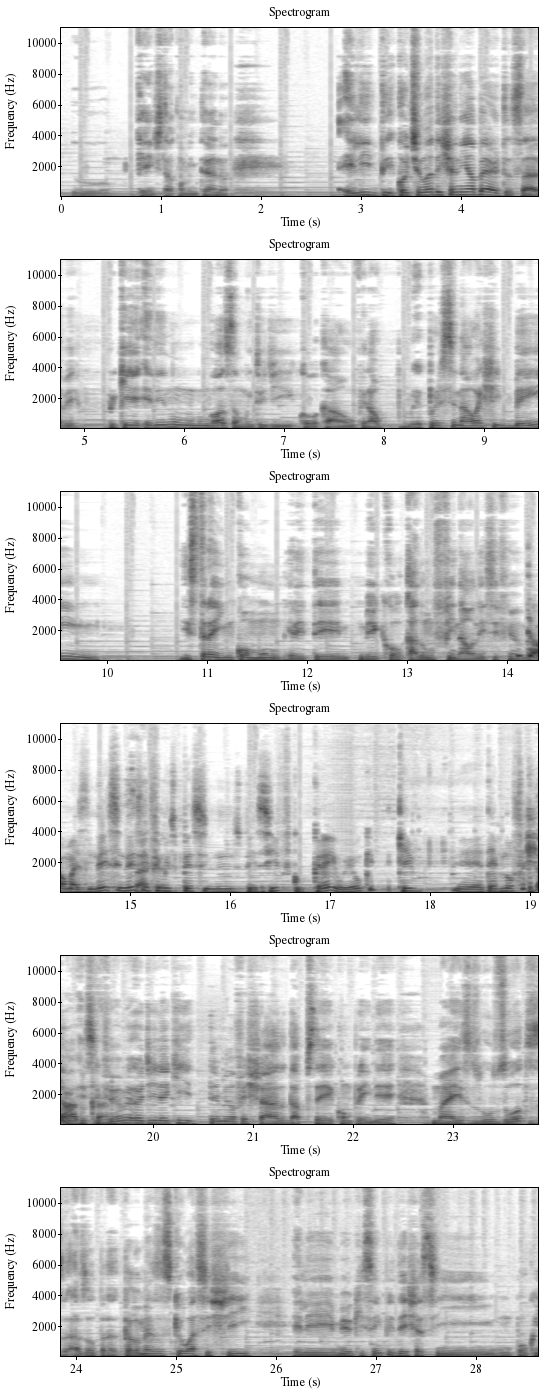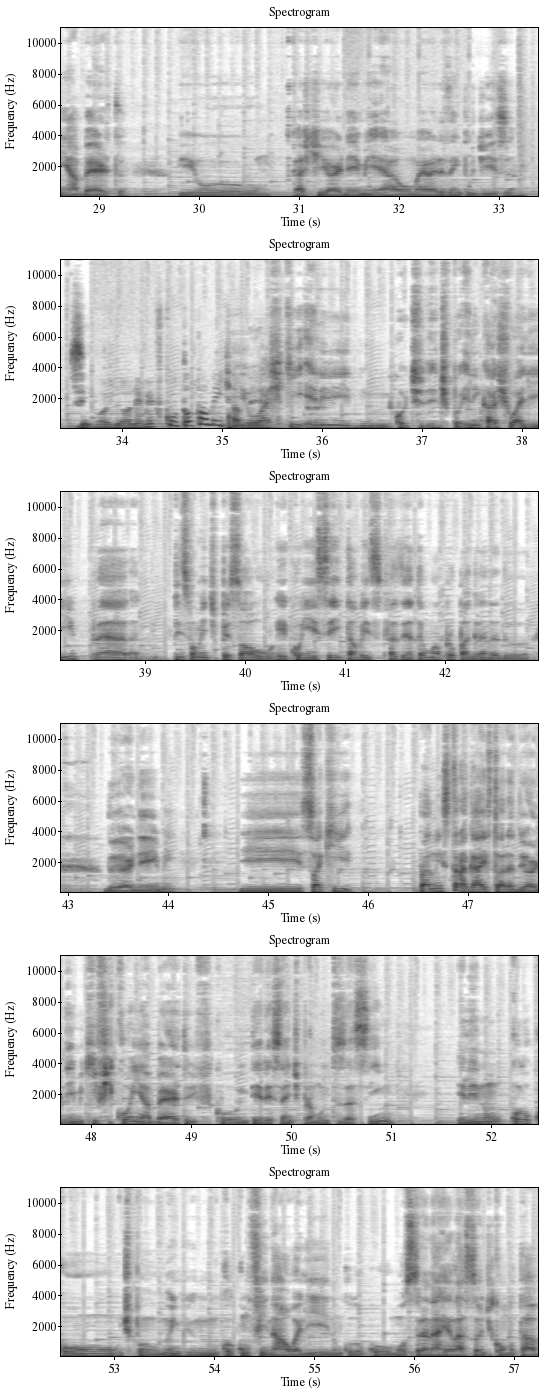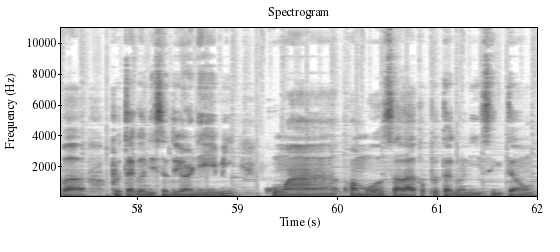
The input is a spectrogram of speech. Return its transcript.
do que a gente tá comentando, ele continua deixando em aberto, sabe? Porque ele não, não gosta muito de colocar um final. Por sinal, achei bem estranho, incomum ele ter meio que colocado um final nesse filme. Então, mas nesse, nesse Saca. filme específico, creio eu que, que é, terminou fechado, Esse cara. filme eu diria que terminou fechado, dá pra você compreender, mas os outros, as outras, pelo menos os que eu assisti, ele meio que sempre deixa assim um pouco em aberto. E o. Acho que Your Name é o maior exemplo disso. Sim, o Your Name ficou totalmente E aberto. eu acho que ele. Tipo, ele encaixou ali pra principalmente o pessoal reconhecer e talvez fazer até uma propaganda do, do Your Name. E. Só que. Pra não estragar a história do Your Name, que ficou em aberto e ficou interessante pra muitos assim, ele não colocou um, tipo, não, não colocou um final ali, não colocou mostrando a relação de como tava o protagonista do Your Name com a, com a moça lá, com a protagonista. Então,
